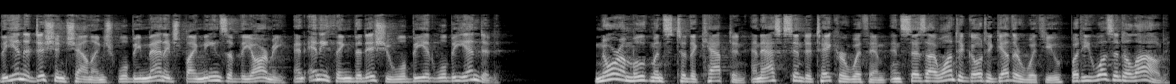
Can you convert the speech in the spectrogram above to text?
The in addition challenge will be managed by means of the army, and anything that issue will be it will be ended. Nora movements to the captain and asks him to take her with him and says I want to go together with you, but he wasn't allowed.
